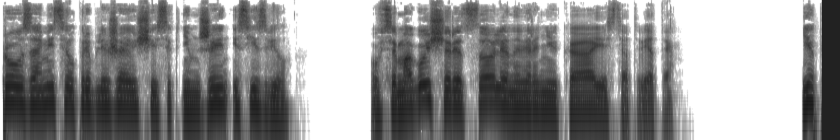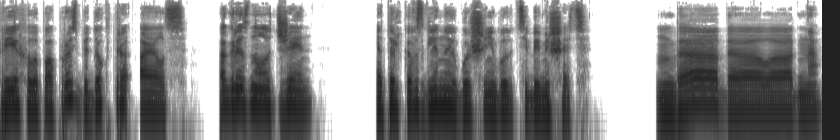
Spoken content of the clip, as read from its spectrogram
Роу заметил приближающуюся к ним Джейн и съязвил. У всемогущей Рицоли наверняка есть ответы. «Я приехала по просьбе доктора Айлс», — огрызнулась Джейн. «Я только взгляну и больше не буду тебе мешать». «Да, да, ладно».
